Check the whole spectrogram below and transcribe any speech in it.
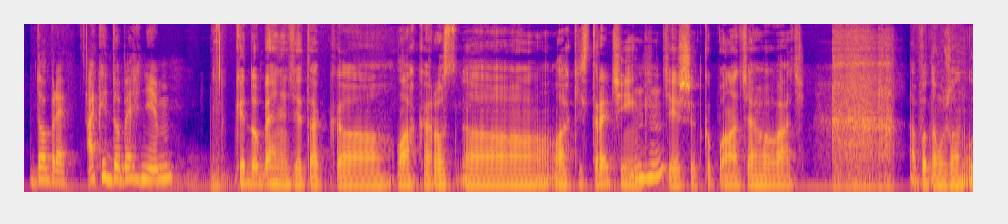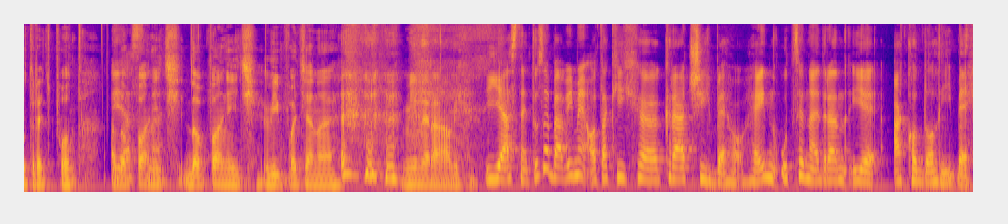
Dobre, a keď dobehnem, keď dobehnete, tak uh, ľahká roz, uh, ľahký stretching, mm-hmm. tiež všetko ponaťahovať a potom už len utreť pot a doplniť, doplniť vypotené minerály. Jasné, tu sa bavíme o takých uh, krátších behoch, hej? No, UC Night je ako dlhý beh?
